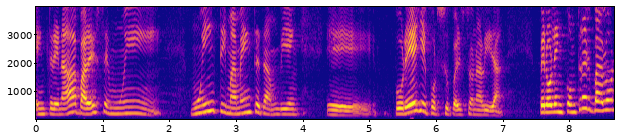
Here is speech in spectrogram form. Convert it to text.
entrenada parece muy, muy íntimamente también eh, por ella y por su personalidad. Pero le encontré el valor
